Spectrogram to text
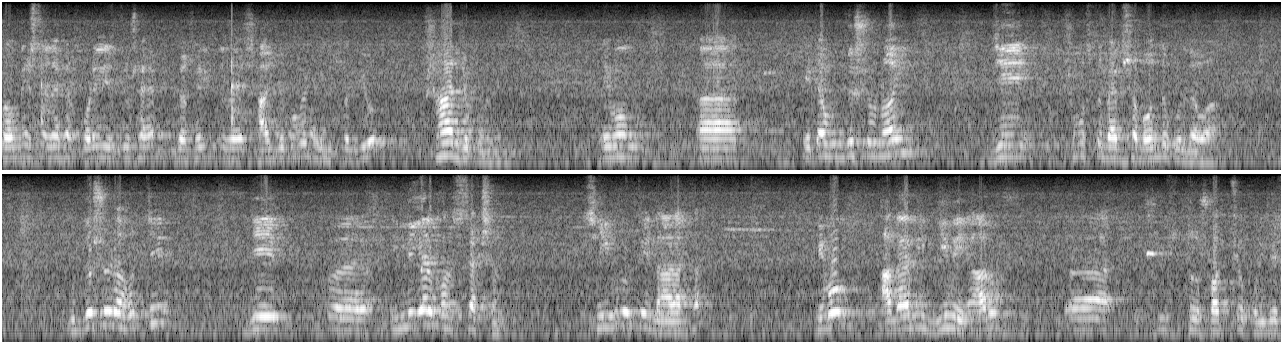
প্রগ্রেসটা দেখার পরে এসডিও সাহেব যথারীতি তাদের সাহায্য করবেন মিউনিসিপ্যালিটিও সাহায্য করবেন। এবং এটা উদ্দেশ্য নয় যে সমস্ত ব্যবসা বন্ধ করে দেওয়া। উদ্দেশ্যটা হচ্ছে যে ইলিগাল কনস্ট্রাকশন সেইগুলোকে না রাখা এবং আগামী দিনে আরও সুস্থ স্বচ্ছ পরিবেশ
